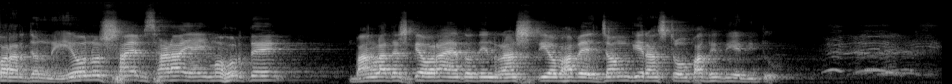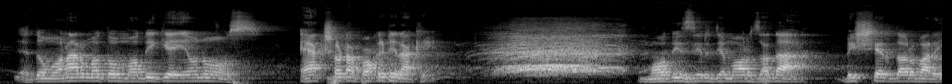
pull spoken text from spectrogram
করার জন্য। ইউনুস সাহেব ছাড়া এই মুহূর্তে বাংলাদেশকে ওরা এতদিন রাষ্ট্রীয়ভাবে জঙ্গি রাষ্ট্র উপাধি দিয়ে দিত। যেহেতু ওনার মতো মোদিকে ইউনুস একশোটা পকেটে রাখে। মোদিজির যে মর্যাদা বিশ্বের দরবারে,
